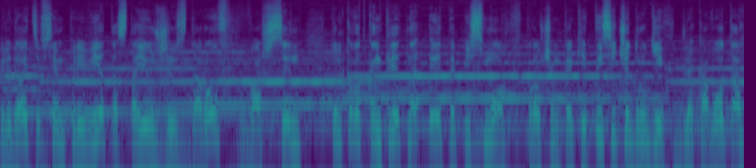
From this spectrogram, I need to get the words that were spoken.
Передавайте всем привет, остаюсь жив-здоров, ваш сын. Только вот конкретно это письмо, впрочем, как и тысячи других, для кого-то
